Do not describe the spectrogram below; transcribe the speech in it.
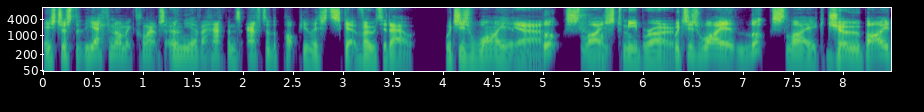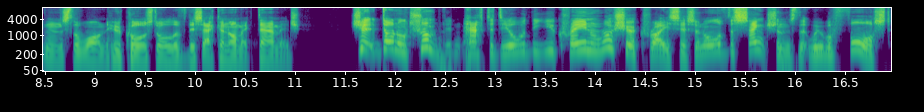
It's just that the economic collapse only ever happens after the populists get voted out, which is why it Yeah. looks like Trust me, bro. which is why it looks like Joe Biden's the one who caused all of this economic damage. J- Donald Trump didn't have to deal with the Ukraine Russia crisis and all of the sanctions that we were forced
